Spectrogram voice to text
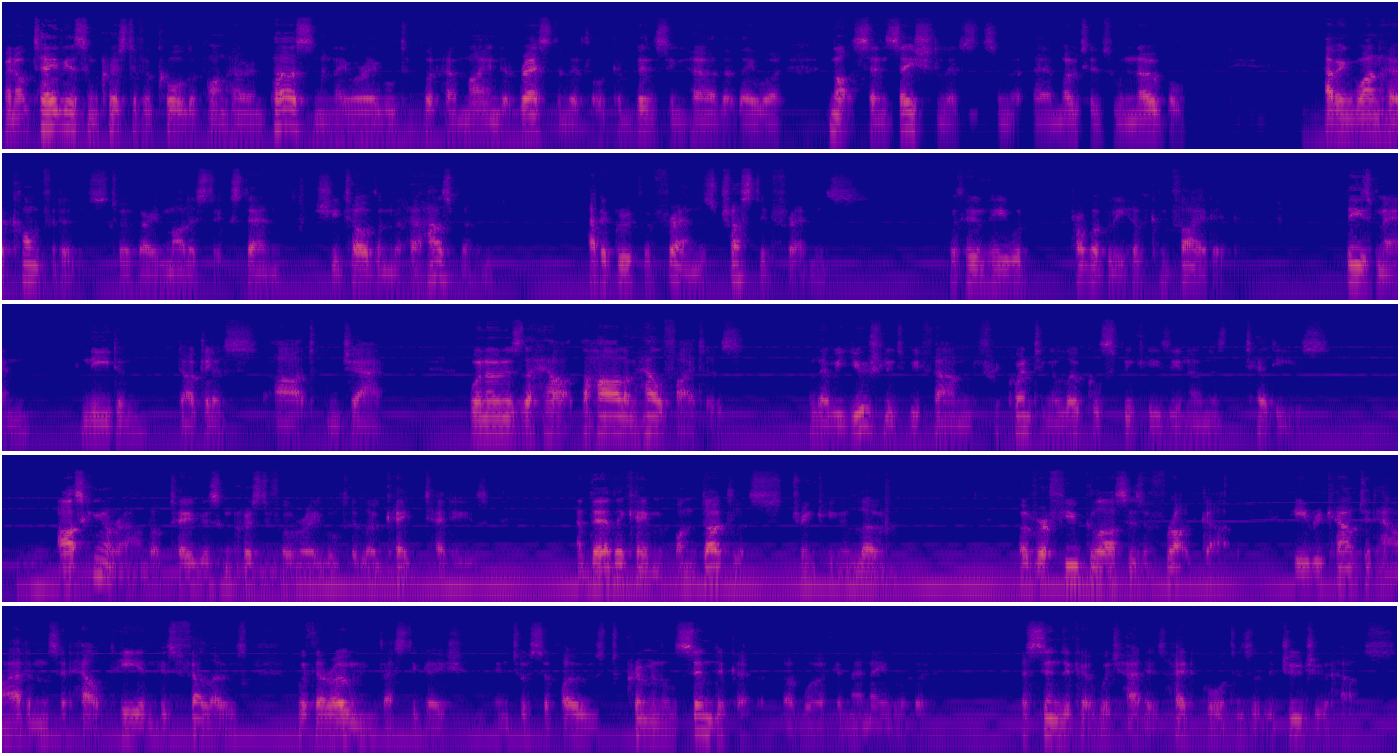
when Octavius and Christopher called upon her in person, they were able to put her mind at rest a little, convincing her that they were not sensationalists and that their motives were noble Having won her confidence to a very modest extent, she told them that her husband had a group of friends, trusted friends, with whom he would probably have confided. These men, Needham, Douglas, Art, and Jack, were known as the, the Harlem Hellfighters, and they were usually to be found frequenting a local speakeasy known as Teddy's. Asking around, Octavius and Christopher were able to locate Teddy's, and there they came upon Douglas drinking alone over a few glasses of rotgut, he recounted how Adams had helped he and his fellows with their own investigation into a supposed criminal syndicate at work in their neighborhood, a syndicate which had its headquarters at the Juju House.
